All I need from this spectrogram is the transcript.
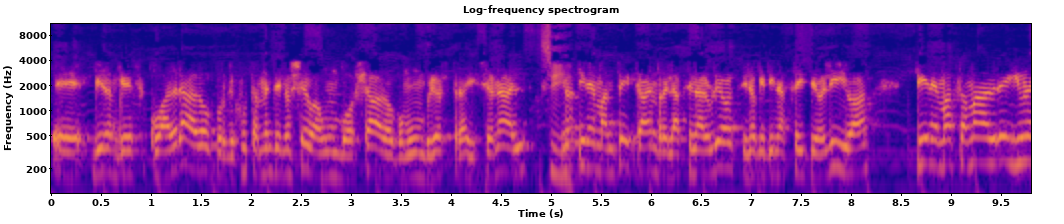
Eh, vieron que es cuadrado porque justamente no lleva un bollado como un brioche tradicional. Sí. No tiene manteca en relación al brioche, sino que tiene aceite de oliva. Tiene masa madre y una,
